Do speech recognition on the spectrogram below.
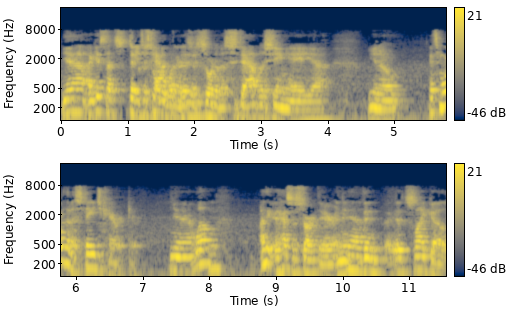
Yeah, I guess that's Did just sort of what it is. It's sort of establishing a, uh, you know, It's more than a stage character. yeah. Well, I think it has to start there, and then, Yeah. then it's like uh,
